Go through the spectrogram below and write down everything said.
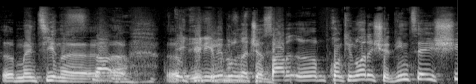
uh, mențină da, da. echilibrul necesar, continuare ședinței și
